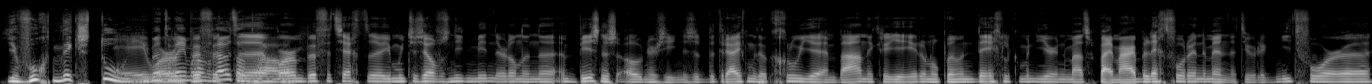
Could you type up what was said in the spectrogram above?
Je voegt niks toe. Nee, je bent Warren alleen maar Buffett, aan het eh. Warren Buffett zegt, eh, je moet jezelf als niet minder dan een, eh, een business owner zien. Dus het bedrijf moet ook groeien en banen creëren op een degelijke manier in de maatschappij. Maar hij belegt voor rendement natuurlijk. Niet voor...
